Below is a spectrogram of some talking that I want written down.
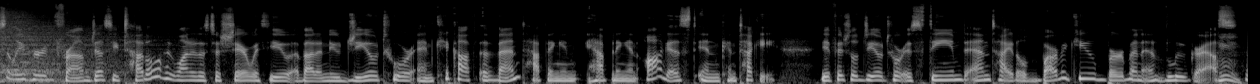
Recently heard from Jesse Tuttle, who wanted us to share with you about a new Geo Tour and kickoff event happening in, happening in August in Kentucky. The official Geo Tour is themed and titled Barbecue, Bourbon, and Bluegrass. Hmm.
